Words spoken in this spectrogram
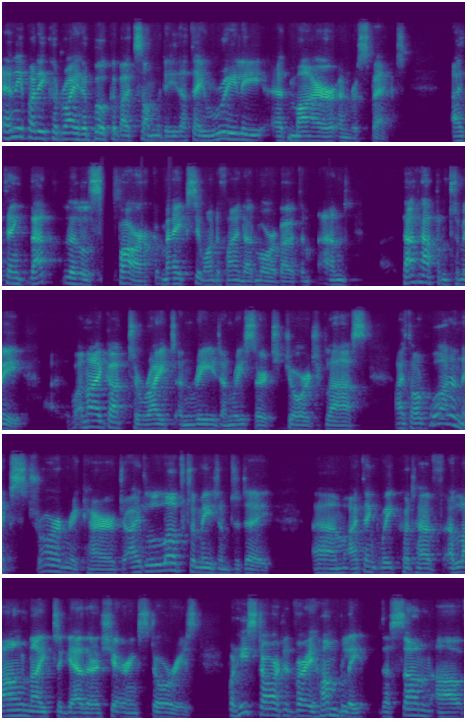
anybody could write a book about somebody that they really admire and respect. I think that little spark makes you want to find out more about them. And that happened to me. When I got to write and read and research George Glass, I thought, what an extraordinary character. I'd love to meet him today. Um, I think we could have a long night together sharing stories. But he started very humbly, the son of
